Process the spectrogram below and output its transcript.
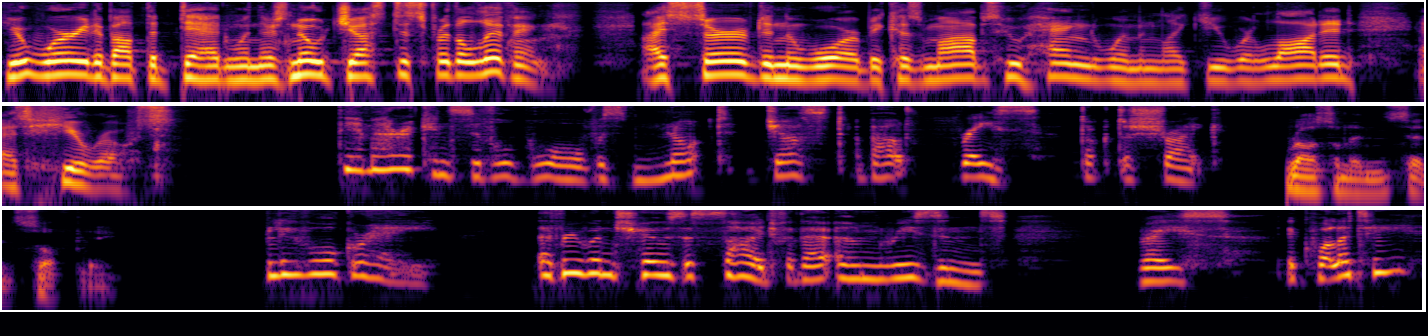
You're worried about the dead when there's no justice for the living. I served in the war because mobs who hanged women like you were lauded as heroes. The American Civil War was not just about race, Dr. Shrike. Rosalind said softly. Blue or grey, everyone chose a side for their own reasons. Race, equality,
